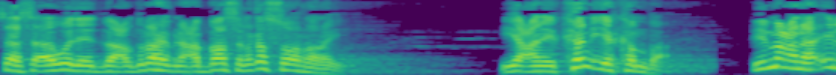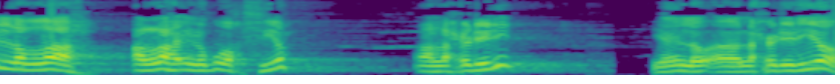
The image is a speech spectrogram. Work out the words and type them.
Saas aawadeed baa cabdullahi ibni cabbaas laga soo raray. Yacni kan iyo kanba bimacnaa ila allaah allah in lagu waqfiyo aan la xidhiidhin? Iyo in la xidhiidhiyo?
